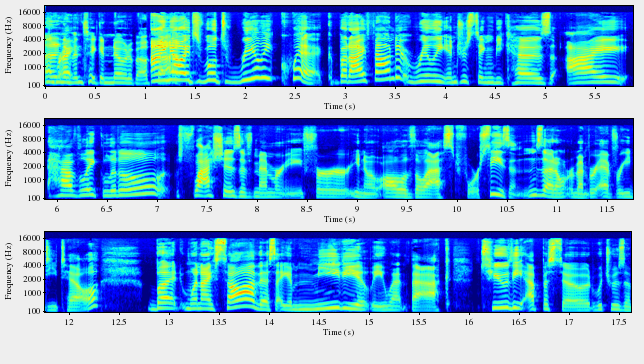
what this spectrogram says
I didn't Right. even take a note about that. I know it's well, it's really quick, but I found it really interesting because I have like little flashes of memory for you know all of the last four seasons. I don't remember every detail, but when I saw this, I immediately went back to the episode, which was a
